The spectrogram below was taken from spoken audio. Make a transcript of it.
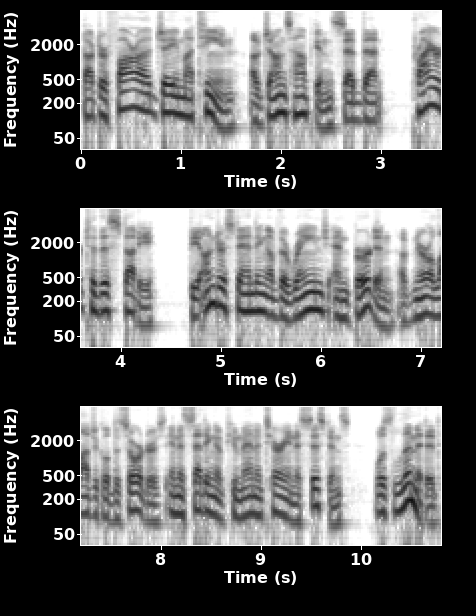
Dr. Farah J. Mateen of Johns Hopkins said that prior to this study, the understanding of the range and burden of neurological disorders in a setting of humanitarian assistance was limited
